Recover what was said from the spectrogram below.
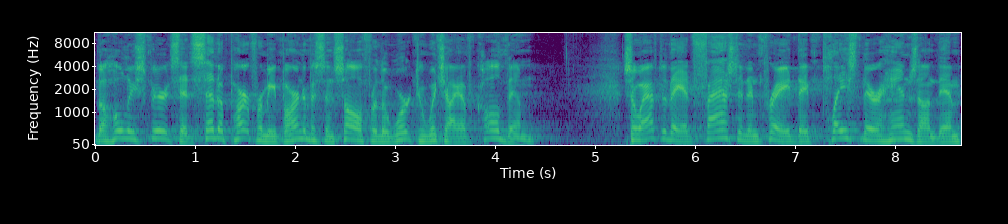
the Holy Spirit said, Set apart for me Barnabas and Saul for the work to which I have called them. So after they had fasted and prayed, they placed their hands on them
